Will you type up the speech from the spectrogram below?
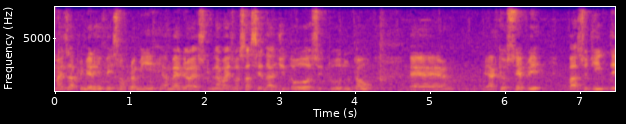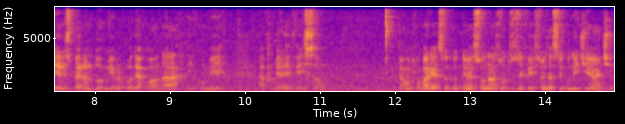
mas a primeira refeição para mim é a melhor, essa que me dá mais uma saciedade de doce e tudo, então é, é a que eu sempre passo o dia inteiro esperando dormir para poder acordar e comer a primeira refeição. Então a única variação que eu tenho é só nas outras refeições, da segunda e diante,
